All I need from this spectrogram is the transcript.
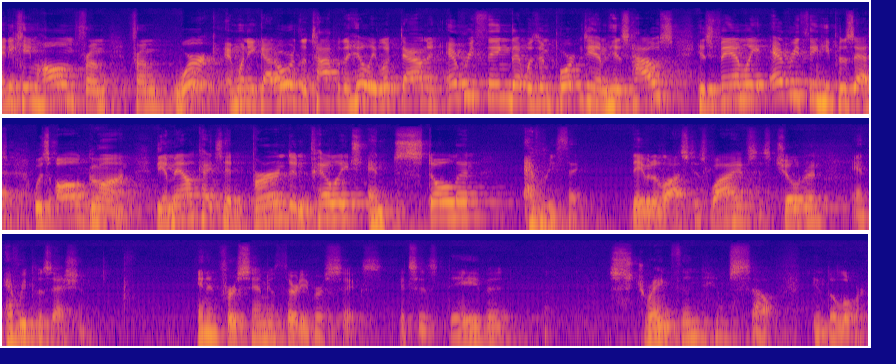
And he came home from, from work, and when he got over the top of the hill, he looked down, and everything that was important to him his house, his family, everything he possessed was all gone. The Amalekites had burned and pillaged and stolen everything. David had lost his wives, his children, and every possession. And in 1 Samuel 30, verse 6, it says, David strengthened himself in the Lord.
